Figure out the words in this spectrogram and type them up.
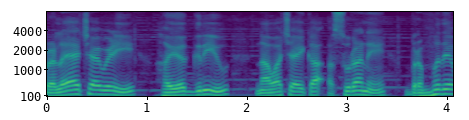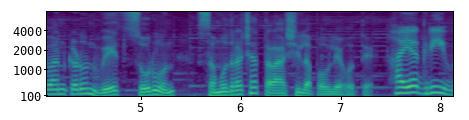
प्रलयाच्या वेळी हयग्रीव नावाच्या एका असुराने ब्रह्मदेवांकडून वेद चोरून समुद्राच्या तळाशी लपवले होते. हयग्रीव.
